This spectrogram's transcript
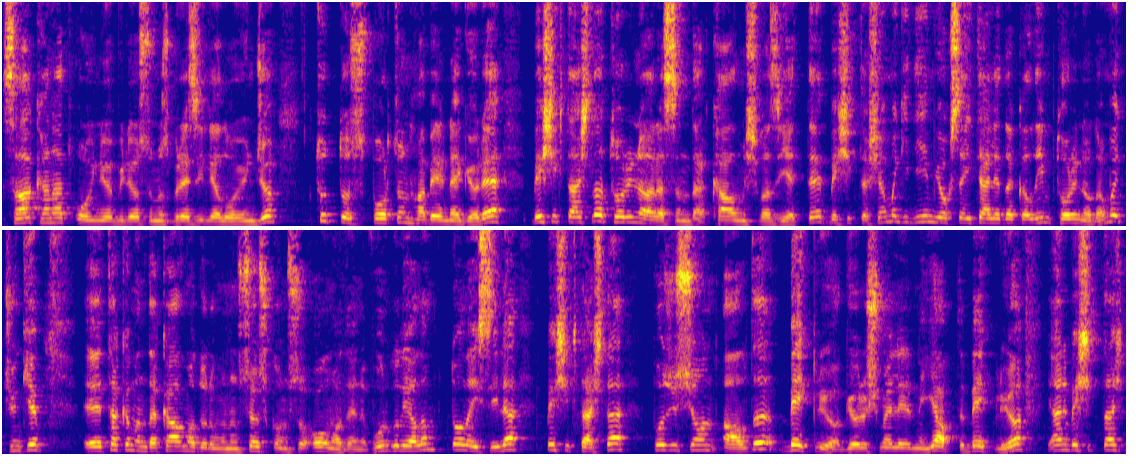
sağ kanat oynuyor biliyorsunuz Brezilyalı oyuncu. Tutto Sport'un haberine göre Beşiktaş'la Torino arasında kalmış vaziyette. Beşiktaş'a mı gideyim yoksa İtalya'da kalayım Torino'da mı? Çünkü e, takımında kalma durumunun söz konusu olmadığını vurgulayalım. Dolayısıyla Beşiktaş'ta pozisyon aldı, bekliyor. Görüşmelerini yaptı, bekliyor. Yani Beşiktaş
